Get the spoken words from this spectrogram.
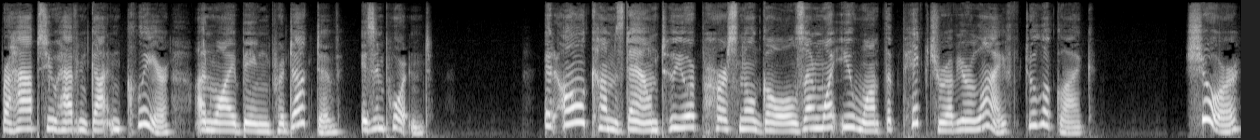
perhaps you haven't gotten clear on why being productive is important. It all comes down to your personal goals and what you want the picture of your life to look like. Sure,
